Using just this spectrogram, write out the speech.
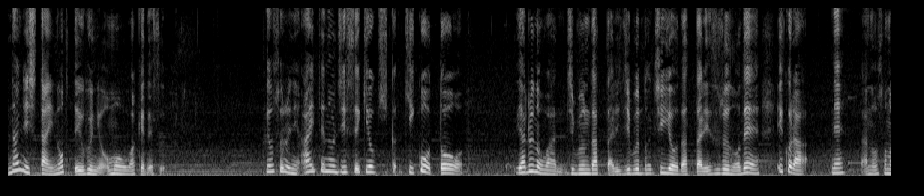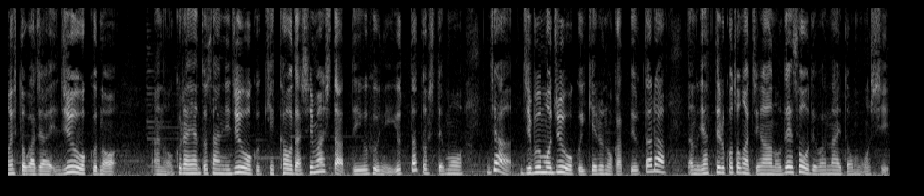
何したいのっていうふうに思うわけです。要するに相手の実績を聞こうとやるのは自分だったり自分の事業だったりするのでいくらねあのその人がじゃあ10億のあのクライアントさんに10億結果を出しましたっていうふうに言ったとしてもじゃあ自分も10億いけるのかって言ったらあのやってることが違うのでそうではないと思うし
